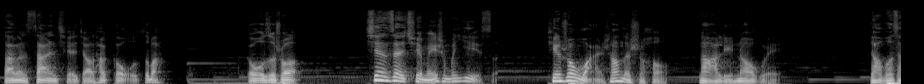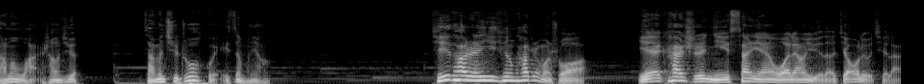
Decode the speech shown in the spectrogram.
咱们暂且叫他狗子吧。狗子说：“现在去没什么意思，听说晚上的时候那里闹鬼，要不咱们晚上去。”咱们去捉鬼怎么样？其他人一听他这么说，也开始你三言我两语的交流起来。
